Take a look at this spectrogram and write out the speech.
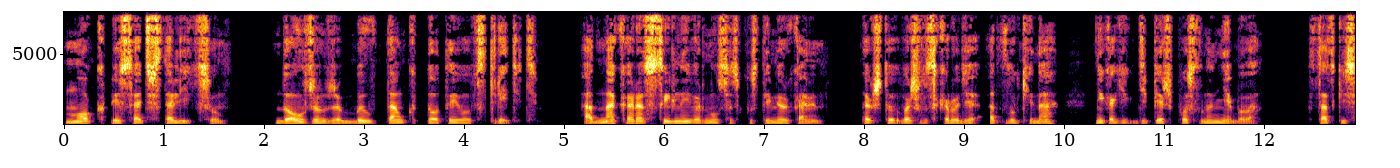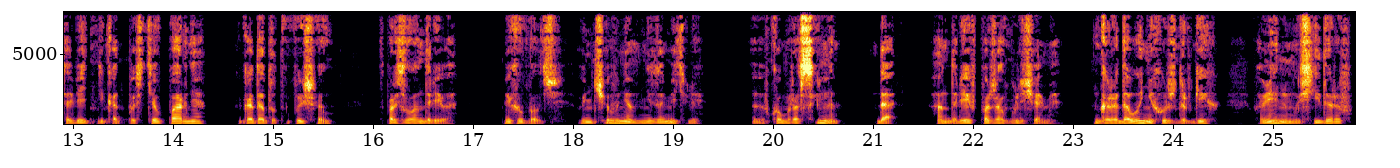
мог писать в столицу. Должен же был там кто-то его встретить. Однако рассыльный вернулся с пустыми руками. Так что, ваше высокородие, от Лукина никаких депеш послано не было. Статский советник отпустил парня, а когда тот вышел, спросил Андреева. — Михаил Павлович, вы ничего в нем не заметили? В ком рассыльном? — Да. Андреев пожал плечами. Городовой не хуже других, фамилия ему Сидоров,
